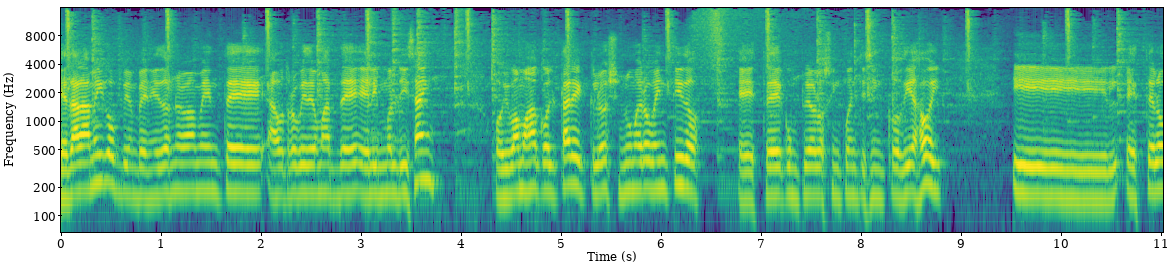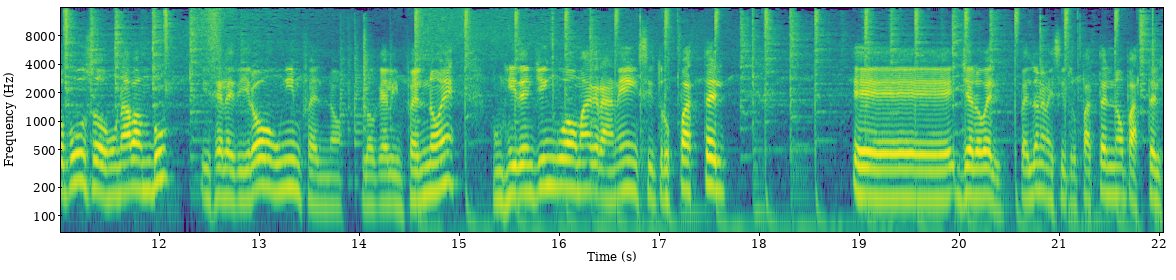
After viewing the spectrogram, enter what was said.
¿Qué tal amigos? Bienvenidos nuevamente a otro video más de Elismol Design. Hoy vamos a cortar el clutch número 22. Este cumplió los 55 días hoy. Y este lo puso una bambú y se le tiró un inferno. Lo que el inferno es un Hidden Gin Woma, Granate, Citrus Pastel, eh, Yellow Belly. Perdóneme, Citrus Pastel no pastel.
